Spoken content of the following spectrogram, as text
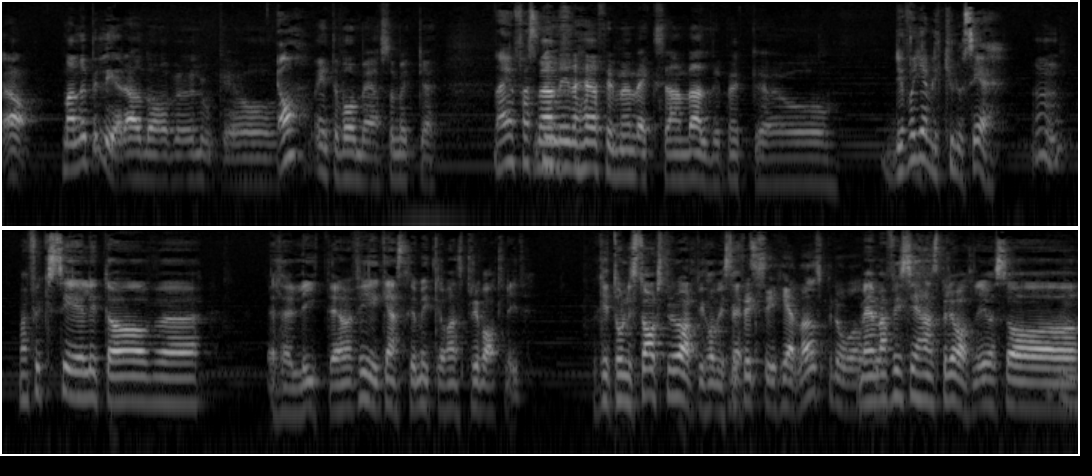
Ja, manipulerad av eh, Loke och Ja. inte var med så mycket. Nej, fast Men nu, i den här filmen växer han väldigt mycket och... det var jävligt kul att se. Mm. Man fick se lite av... Eller lite, man fick ganska mycket av hans privatliv. Okej, Tony Starks privatliv har vi Vi sett. fick se hela hans privat. Men man fick se hans privatliv och så... eh,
